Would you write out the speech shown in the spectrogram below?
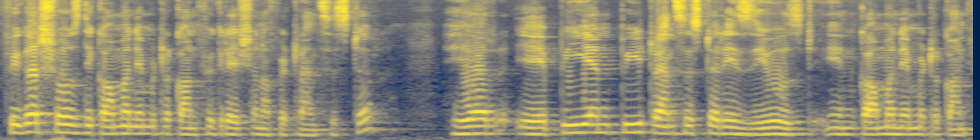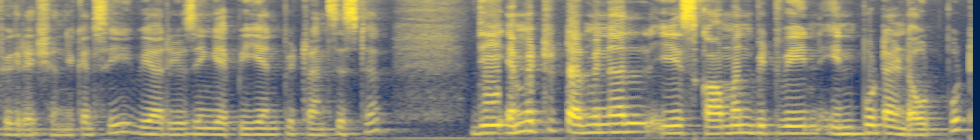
Figure shows the common emitter configuration of a transistor. Here a PNP transistor is used in common emitter configuration. You can see we are using a PNP transistor. The emitter terminal is common between input and output.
